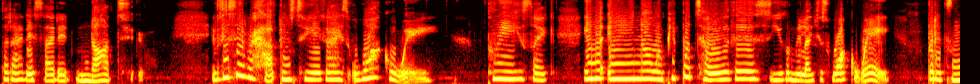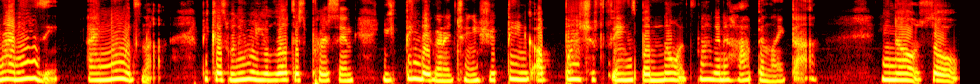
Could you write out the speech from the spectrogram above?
but I decided not to. If this ever happens to you guys walk away. Please like you know and you know when people tell you this you can be like just walk away. But it's not easy. I know it's not. Because whenever you love this person, you think they're gonna change. You think a bunch of things, but no, it's not gonna happen like that you know so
